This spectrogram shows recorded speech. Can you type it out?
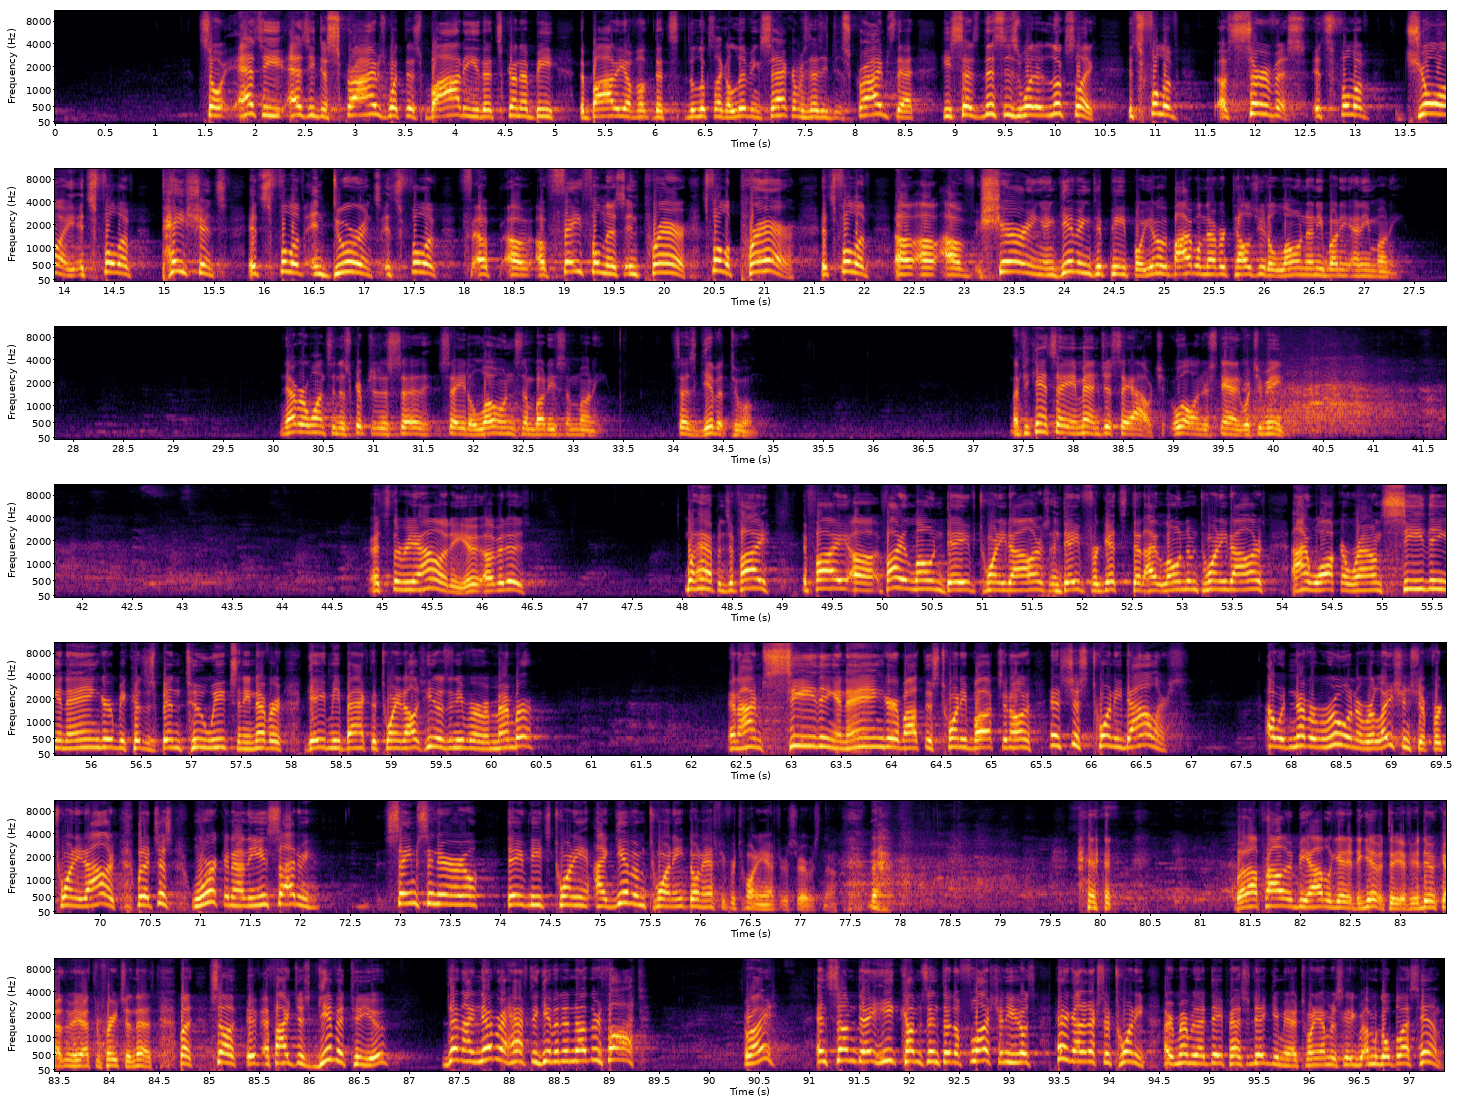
So as he, as he describes what this body that's going to be the body of a, that looks like a living sacrifice, as he describes that, he says this is what it looks like. It's full of, of service. It's full of joy. It's full of patience. It's full of endurance. It's full of, of, of faithfulness in prayer. It's full of prayer. It's full of, of, of sharing and giving to people. You know, the Bible never tells you to loan anybody any money. Never once in the scripture does say, say to loan somebody some money. It says give it to them. Now, if you can't say amen, just say ouch. We'll understand what you mean. That's the reality of it is. What happens if I if I uh, if I loan Dave twenty dollars and Dave forgets that I loaned him twenty dollars? I walk around seething in anger because it's been two weeks and he never gave me back the twenty dollars. He doesn't even remember. And I'm seething in anger about this twenty bucks and all. And it's just twenty dollars. I would never ruin a relationship for twenty dollars, but it's just working on the inside of me. Same scenario Dave needs 20. I give him 20. Don't ask me for 20 after a service now. but I'll probably be obligated to give it to you if you do have to preach in this. But so if, if I just give it to you, then I never have to give it another thought. Right? And someday he comes into the flush and he goes, Hey, I got an extra 20. I remember that day Pastor Dave gave me that 20. I'm just I'm gonna go bless him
